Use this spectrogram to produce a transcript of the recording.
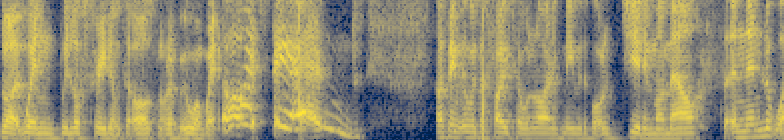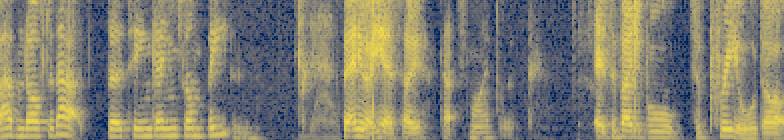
Like when we lost 3 0 to Arsenal, everyone went, oh, it's the end. I think there was a photo online of me with a bottle of gin in my mouth, and then look what happened after that: thirteen games unbeaten. Wow. But anyway, yeah. So that's my book. It's available to pre-order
